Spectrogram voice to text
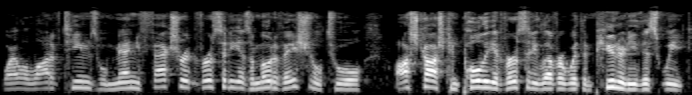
While a lot of teams will manufacture adversity as a motivational tool, Oshkosh can pull the adversity lever with impunity this week.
